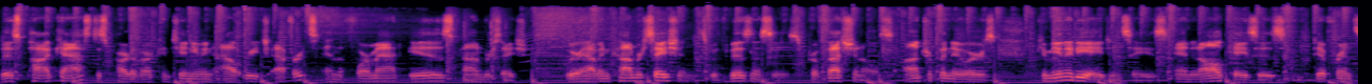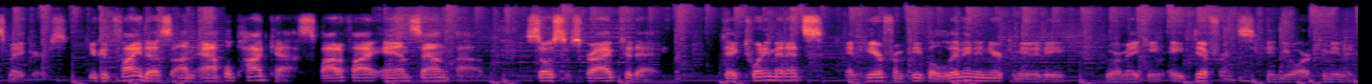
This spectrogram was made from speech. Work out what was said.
This podcast is part of our continuing outreach efforts, and the format is conversation. We're having conversations with businesses, professionals, entrepreneurs, community agencies, and in all cases, difference makers. You can find us on Apple Podcasts, Spotify, and SoundCloud. So subscribe today. Take 20 minutes and hear from people living in your community who are making a difference in your community.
